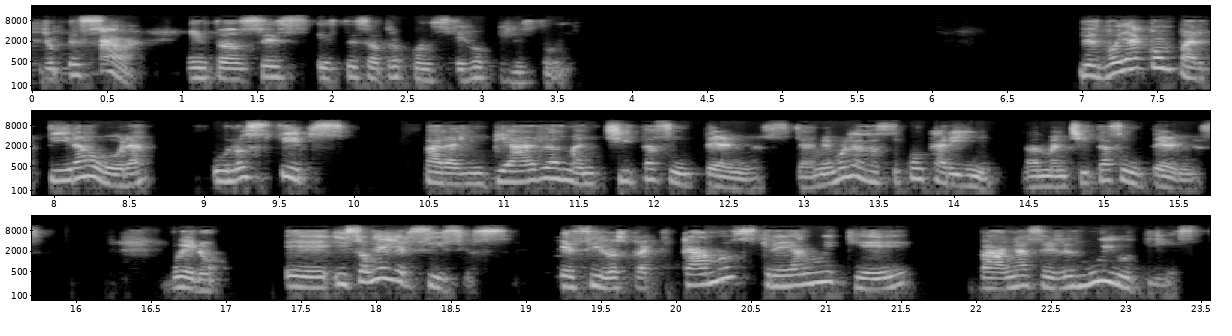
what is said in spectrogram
que yo pensaba. Entonces, este es otro consejo que les doy. Les voy a compartir ahora unos tips para limpiar las manchitas internas, llamémoslas así con cariño, las manchitas internas. Bueno, eh, y son ejercicios que si los practicamos, créanme que van a serles muy útiles.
